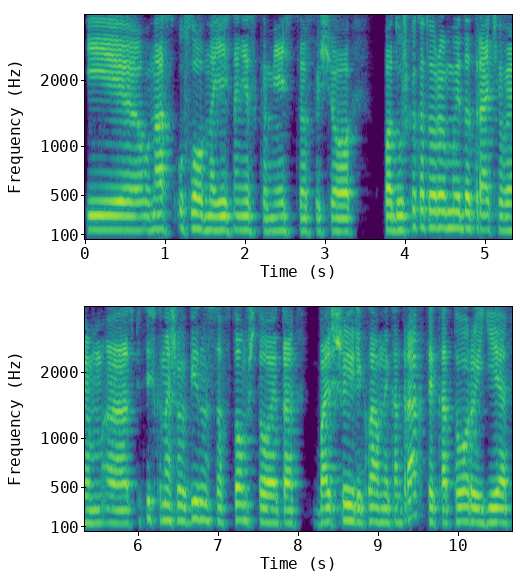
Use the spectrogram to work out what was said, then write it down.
и у нас условно есть на несколько месяцев еще подушка, которую мы дотрачиваем. Э, специфика нашего бизнеса в том, что это большие рекламные контракты, которые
